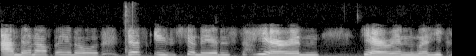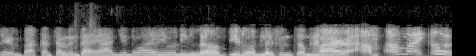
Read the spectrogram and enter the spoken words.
And then after, you know, just Sinead is hearing hearing when he came back and telling Diane, you know, I only love you, don't listen to Myra. I'm, I'm like, oh,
